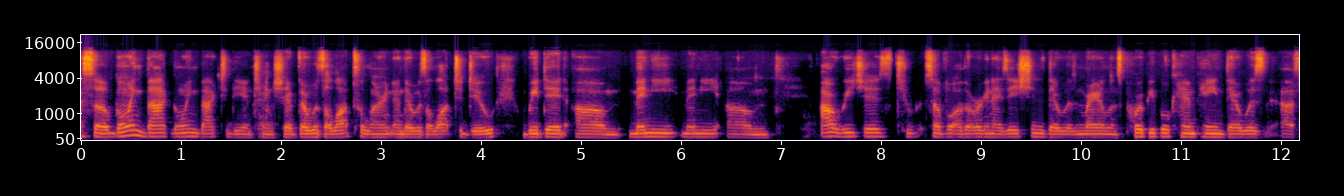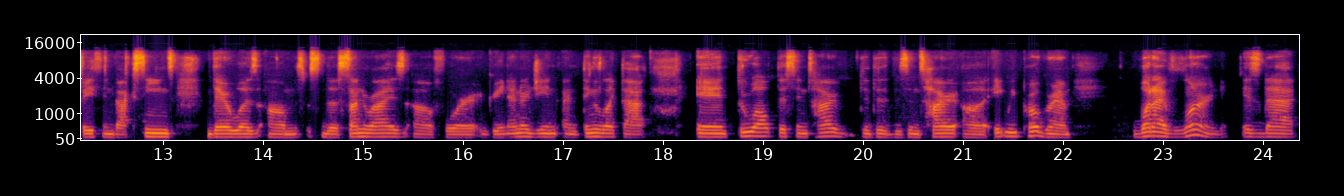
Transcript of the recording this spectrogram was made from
so going back going back to the internship there was a lot to learn and there was a lot to do we did um, many many um, outreaches to several other organizations. There was Maryland's Poor People Campaign. There was uh, Faith in Vaccines. There was um, the Sunrise uh, for green energy and, and, things like that. And throughout this entire this entire uh, eight week program, what I've learned is that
